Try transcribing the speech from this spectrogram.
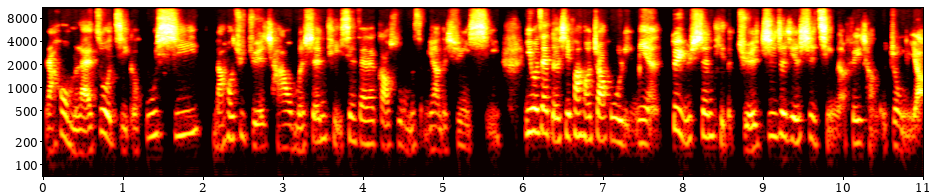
然后我们来做几个呼吸，然后去觉察我们身体现在在告诉我们什么样的讯息。因为在德西方号照护里面，对于身体的觉知这件事情呢，非常的重要。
